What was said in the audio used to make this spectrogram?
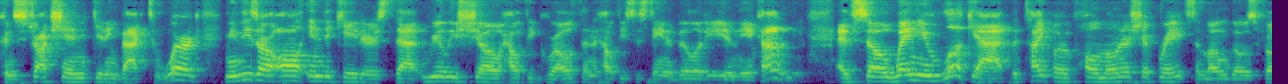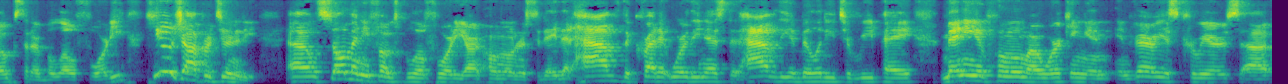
construction getting back to work. I mean, these are all indicators that really show healthy growth and healthy sustainability in the economy. And so when you look at the type of home ownership rates among those folks that are below 40, huge opportunity uh, so many folks below 40 aren't homeowners today that have the credit worthiness, that have the ability to repay, many of whom are working in, in various careers uh,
